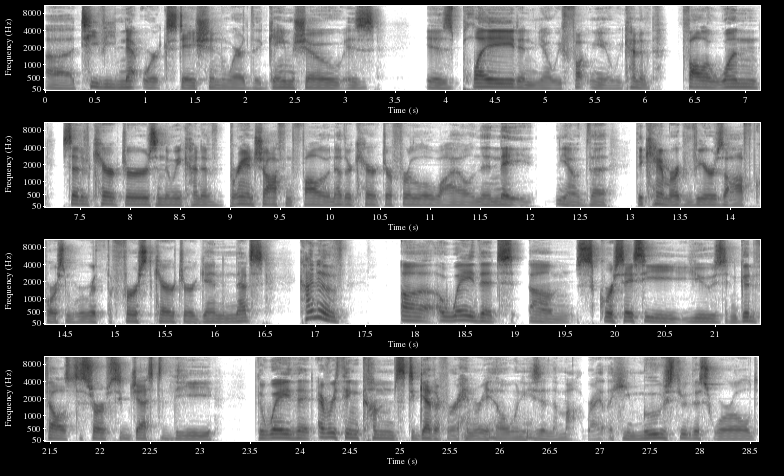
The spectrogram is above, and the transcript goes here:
uh, TV network station where the game show is is played, and you know, we you know we kind of follow one set of characters, and then we kind of branch off and follow another character for a little while, and then they, you know, the the camera veers off, of course, and we're with the first character again, and that's kind of uh, a way that um, Scorsese used in Goodfellas to sort of suggest the the way that everything comes together for Henry Hill when he's in the mob, right? Like he moves through this world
